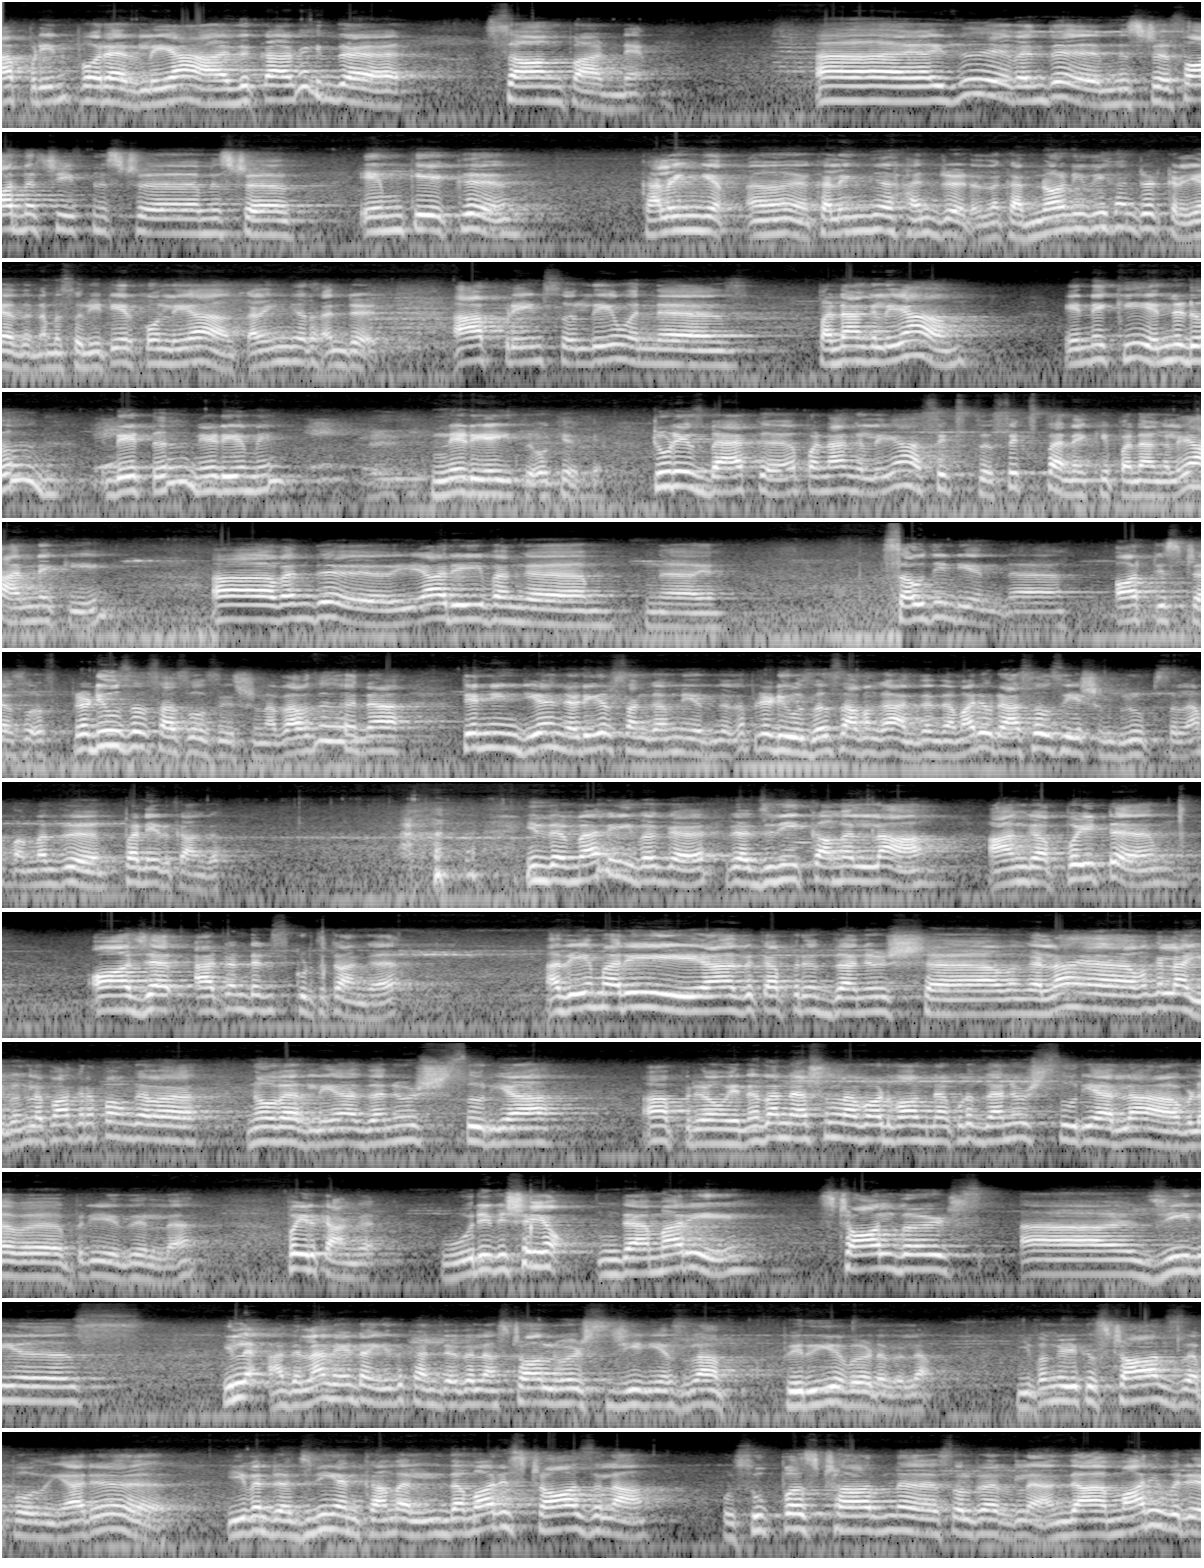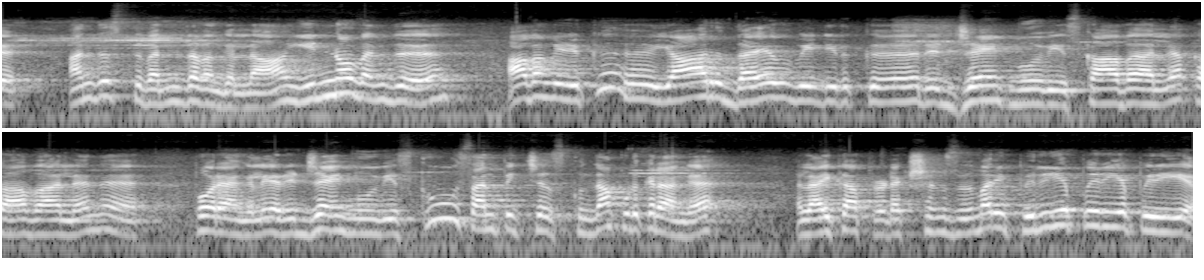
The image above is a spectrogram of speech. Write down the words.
அப்படின்னு போகிறார் இல்லையா? அதுக்காக இந்த சாங் பாடினேன். இது வந்து mister former chief minister mister எம்கேக்கு Kalaignar Kalaignar hundred அதான் கருணாநிதி ஹண்ட்ரட் கிடையாது. நம்ம சொல்லிகிட்டே இருக்கோம் இல்லையா? கலைஞர் ஹண்ட்ரட் அப்படின்னு சொல்லி ஒன்று பண்ணாங்க இல்லையா? என்னைக்கு? என்னடும் டேட்டு நேடியமே? நேடி eight okay okay two days back பண்ணாங்க இல்லையா? சிக்ஸ்த்து சிக்ஸ்த் அன்னைக்கு பண்ணாங்க இல்லையா? அன்னைக்கு வந்து யார் இவங்க சவுத் இண்டியன் ஆர்டிஸ்ட் அசோ ப்ரொடியூசர்ஸ் அசோசியேஷன் அதாவது ந- தென்னிந்திய நடிகர் சங்கம்னு இருந்தது ப்ரொடியூசர்ஸ் அவங்க அந்தந்த மாதிரி ஒரு அசோசியேஷன் குரூப்ஸ் எல்லாம் வந்து பண்ணியிருக்காங்க. இந்த மாதிரி இவங்க ரஜினி கமல்லாம் அங்கே போயிட்டு ஆஜர் அட்டண்டன்ஸ் கொடுத்துட்டாங்க. அதே மாதிரி அதுக்கப்புறம் தனுஷ் அவங்கெல்லாம் அவங்கெல்லாம் இவங்கள பார்க்குறப்ப அவங்க நோவேர் இல்லையா தனுஷ் சூர்யா அப்புறம் என்னதான் நேஷ்னல் அவார்டு வாங்கினா கூட தனுஷ் சூர்யாலாம் அவ்வளவு பெரிய இது இல்லை. போயிருக்காங்க. ஒரு விஷயம் இந்த மாதிரி ஸ்டால்வர்ட்ஸ் ஜீனியஸ் இல்லை அதெல்லாம் வேண்டாம். எதுக்கு அந்த இதெல்லாம்? ஸ்டால்வர்ட்ஸ் ஜீனியஸ்லாம் பெரிய வேர்டு அதெல்லாம். இவங்களுக்கு ஸ்டார்ஸ் போதும். யார்? ஈவன் ரஜினி அண்ட் கமல் இந்த மாதிரி ஸ்டார்ஸ் எல்லாம் ஒரு சூப்பர் ஸ்டார்னு சொல்கிறாருல அந்த மாதிரி ஒரு அந்தஸ்து வந்தவங்கெல்லாம் இன்னும் வந்து அவங்களுக்கு யார் தயவு வேண்டியிருக்கு? ரெட் ஜெயண்ட் மூவிஸ் காவால காவாலன்னு போகிறாங்க இல்லையா ரெட் ஜெயண்ட் மூவிஸ்க்கும் சன் பிக்சர்ஸ்க்கும் தான் கொடுக்குறாங்க. லைக்கா ப்ரொடக்ஷன்ஸ் இது மாதிரி பெரிய பெரிய பெரிய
